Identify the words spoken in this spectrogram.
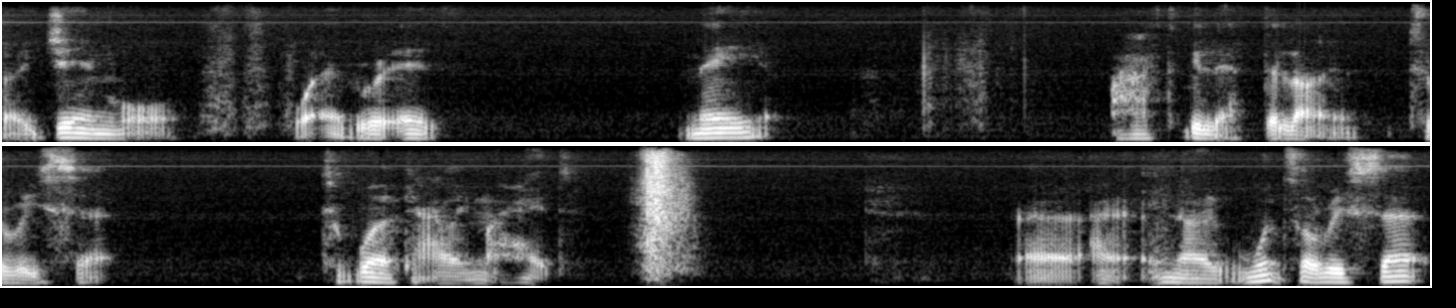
go gym or whatever it is. Me, I have to be left alone to reset, to work out in my head. Uh, and, you know, once I reset,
